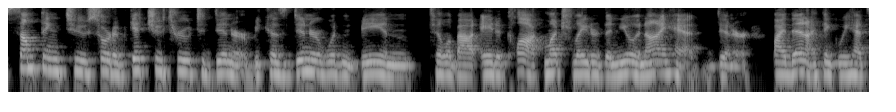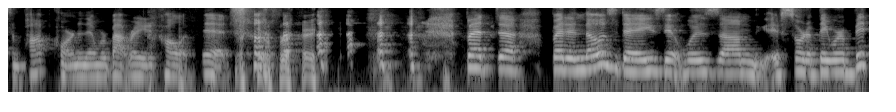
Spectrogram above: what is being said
something to sort of get you through to dinner because dinner wouldn't be until about eight o'clock, much later than you and I had dinner. By then, I think we had some popcorn and then we're about ready to call it. So. but uh, but in those days, it was um, it sort of they were a bit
